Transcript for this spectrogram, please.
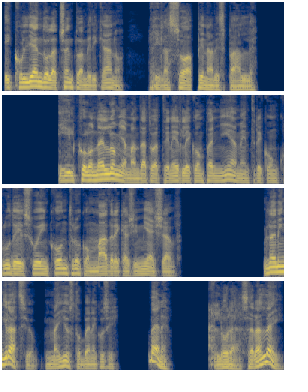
E cogliendo l'accento americano, rilassò appena le spalle. Il colonnello mi ha mandato a tenerle compagnia mentre conclude il suo incontro con madre Kazimieshav. La ringrazio, ma io sto bene così. Bene, allora sarà lei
